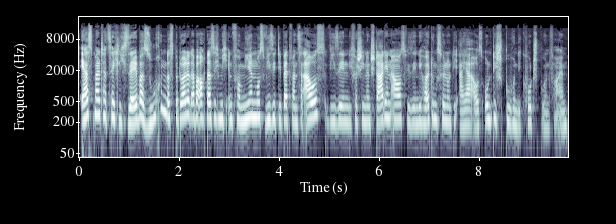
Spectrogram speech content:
Erstmal tatsächlich selber suchen. Das bedeutet aber auch, dass ich mich informieren muss, wie sieht die Bettwanze aus, wie sehen die verschiedenen Stadien aus, wie sehen die Häutungshüllen und die Eier aus und die Spuren, die Kotspuren vor allem.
